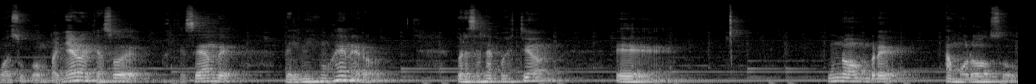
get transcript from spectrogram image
o, a su compañero en el caso de pues, que sean de, del mismo género. Pero esa es la cuestión. Eh, un hombre amoroso,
